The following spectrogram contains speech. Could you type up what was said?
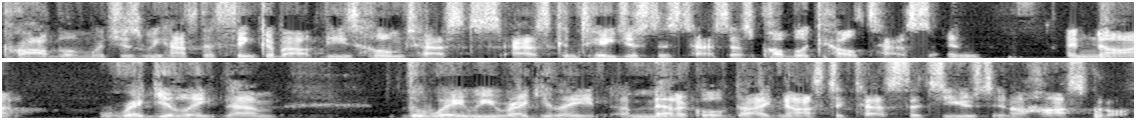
problem, which is we have to think about these home tests as contagiousness tests, as public health tests, and and not regulate them the way we regulate a medical diagnostic test that's used in a hospital.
